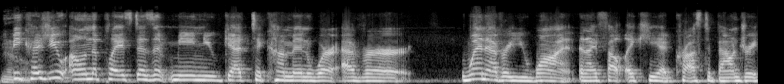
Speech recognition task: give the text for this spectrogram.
No. because you own the place doesn't mean you get to come in wherever whenever you want. And i felt like he had crossed a boundary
